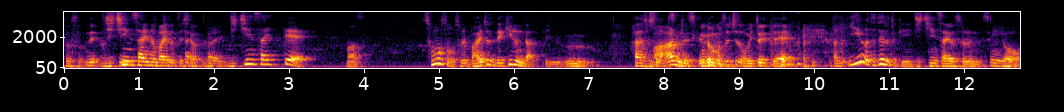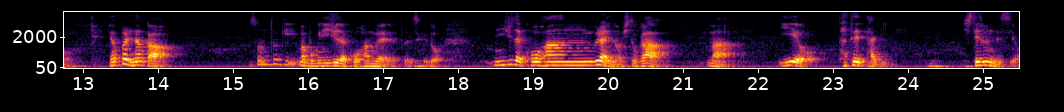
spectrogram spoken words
そうそう。で地震災のバイトってした地震災はい。地震災ってまあそもそもそれバイトでできるんだっていう話もあるんですけどそうですね。それちょっと置いといてあの家を建てる時に地震災をするんですけど、やっぱりなんかその時、まあ、僕20代後半ぐらいだったんですけど20代後半ぐらいの人が、まあ、家を建てたりしてるんですよ。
